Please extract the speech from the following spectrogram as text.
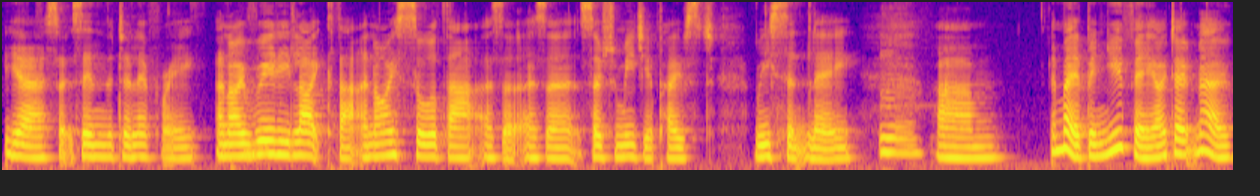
Yeah, so it's in the delivery, and I mm. really like that. And I saw that as a as a social media post recently. Mm. Um, it may have been UV, I don't know.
